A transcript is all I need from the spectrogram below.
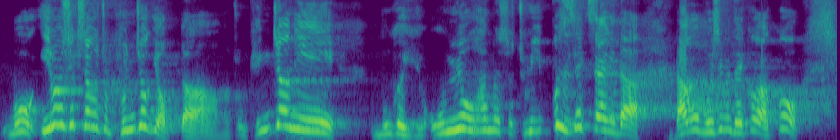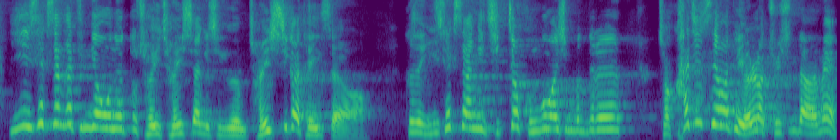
뭐 이런 색상을 좀 본 적이 없다. 좀 굉장히 뭔가 오묘하면서 좀 이쁜 색상이다 라고 보시면 될 것 같고 이 색상 같은 경우는 또 저희 전시장이 지금 전시가 돼 있어요. 그래서 이 색상이 직접 궁금하신 분들은 저 카진쌤한테 연락 주신 다음에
